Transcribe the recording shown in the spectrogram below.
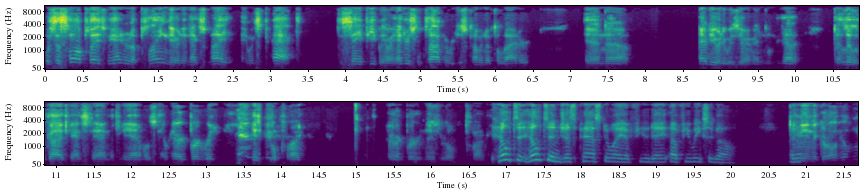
was a small place. We ended up playing there the next night. It was packed. The same people. You know, Henderson Topper were just coming up the ladder, and uh, everybody was there. I mean, got that little guy I can't stand from the Animals, Eric Burdon. He's real punk. Eric Burdon is real punk. Hilton Hilton just passed away a few day a few weeks ago. I You mean the girl Hilton?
